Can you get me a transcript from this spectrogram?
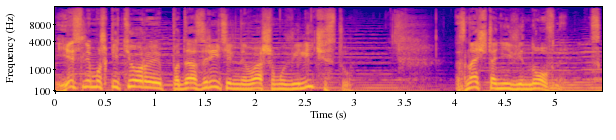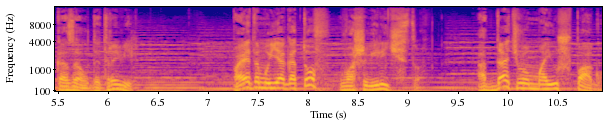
Если мушкетеры подозрительны вашему величеству, значит, они виновны, сказал Детревиль. Поэтому я готов, ваше величество, отдать вам мою шпагу.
